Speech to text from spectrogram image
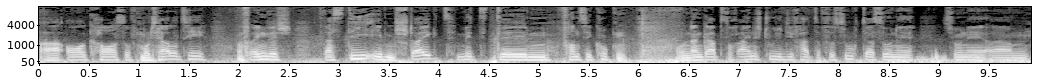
uh, All Cause of Mortality auf Englisch, dass die eben steigt mit dem Fernsehgucken. Und dann gab es noch eine Studie, die hat versucht, da so eine, so eine ähm,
